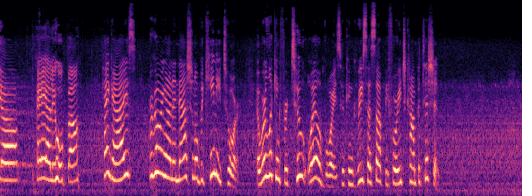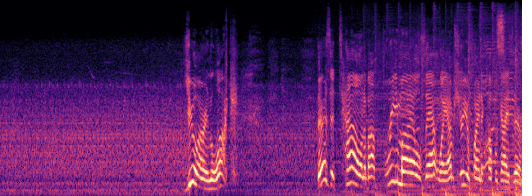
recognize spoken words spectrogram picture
Hej y'all. Hej allihopa! Hey guys. We're going on a national bikini tour, and we're looking for two oil boys who can grease us up before each competition. You are in luck. There's a town about three miles that way. I'm sure you'll find a couple guys there.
